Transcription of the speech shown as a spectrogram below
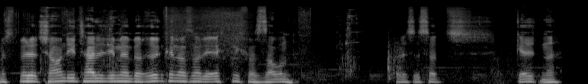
Müssten wir jetzt schauen, die Teile, die wir berühren können, dass wir die echt nicht versauen. Weil es ist halt Geld, ne?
